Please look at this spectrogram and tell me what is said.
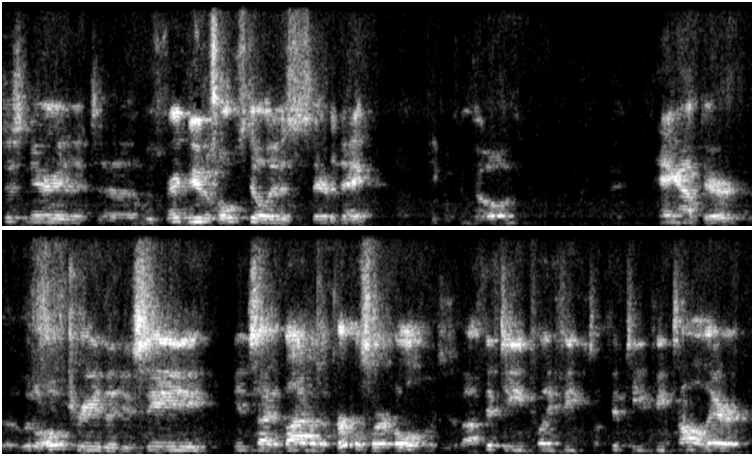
just an area that uh, was very beautiful, still is, it's there today. People can go and, and hang out there. The little oak tree that you see inside the bottom of the purple circle, which is about 15, 20 feet, 15 feet tall there,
